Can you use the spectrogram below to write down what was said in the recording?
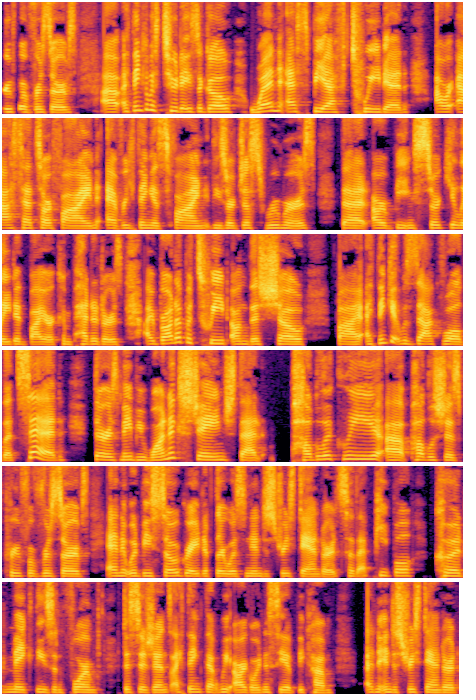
proof of reserves. Uh, I think it was two days ago when SBF tweeted, Our assets are fine, everything is fine. These are just rumors that are being circulated by our competitors. I brought up a tweet on this show by, I think it was Zach Wall that said there is maybe one exchange that publicly uh, publishes proof of reserves. And it would be so great if there was an industry standard so that people could make these informed decisions. I think that we are going to see it become an industry standard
